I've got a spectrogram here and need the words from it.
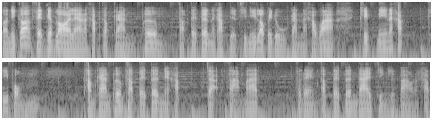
ตอนนี้ก็เสร็จเรียบร้อยแล้วนะครับ กับการเพิ่ม ซับไตเติลนะครับ เดี๋ยวทีนี้เราไปดูกันนะครับว่าคลิปนี้นะครับที่ผมทำการเพิ่มซับไตเติลเนี่ยครับจะสามารถแสดงซับไตเติลได้จริงหรือเปล่านะครับ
